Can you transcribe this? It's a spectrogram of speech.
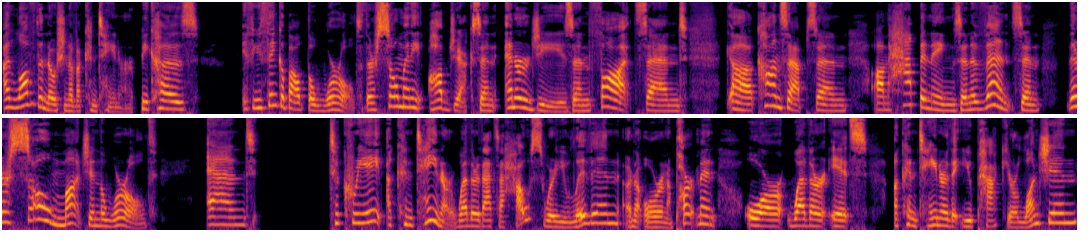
I love the notion of a container because if you think about the world, there's so many objects and energies and thoughts and uh, concepts and um, happenings and events, and there's so much in the world. And to create a container, whether that's a house where you live in or an apartment, or whether it's a container that you pack your lunch in,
